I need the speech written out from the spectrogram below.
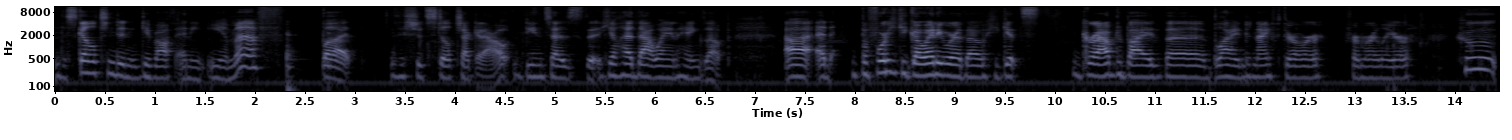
the skeleton didn't give off any EMF, but they should still check it out. Dean says that he'll head that way and hangs up. Uh, and before he could go anywhere, though, he gets grabbed by the blind knife thrower from earlier, who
